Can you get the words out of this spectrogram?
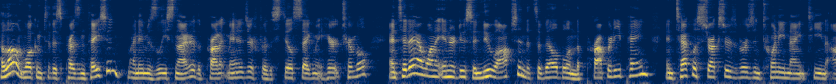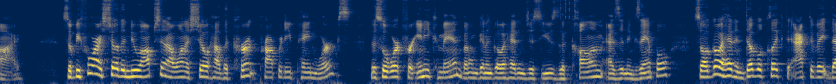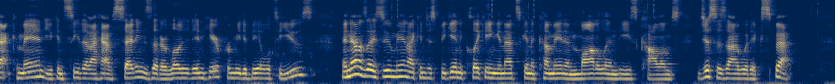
Hello and welcome to this presentation. My name is Lee Snyder, the product manager for the steel segment here at Trimble. And today I want to introduce a new option that's available in the property pane in Tekla Structures version 2019i. So before I show the new option, I want to show how the current property pane works. This will work for any command, but I'm going to go ahead and just use the column as an example. So I'll go ahead and double click to activate that command. You can see that I have settings that are loaded in here for me to be able to use. And now as I zoom in, I can just begin clicking and that's going to come in and model in these columns just as I would expect.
